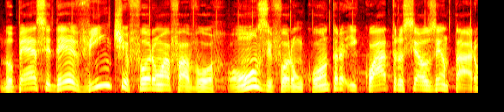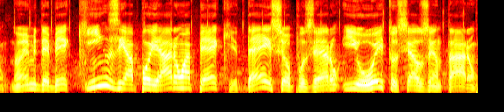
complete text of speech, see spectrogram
No PSD, 20 foram a favor, 11 foram contra e 4 se ausentaram. No MDB, 15 apoiaram a PEC, 10 se opuseram e 8 se ausentaram.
